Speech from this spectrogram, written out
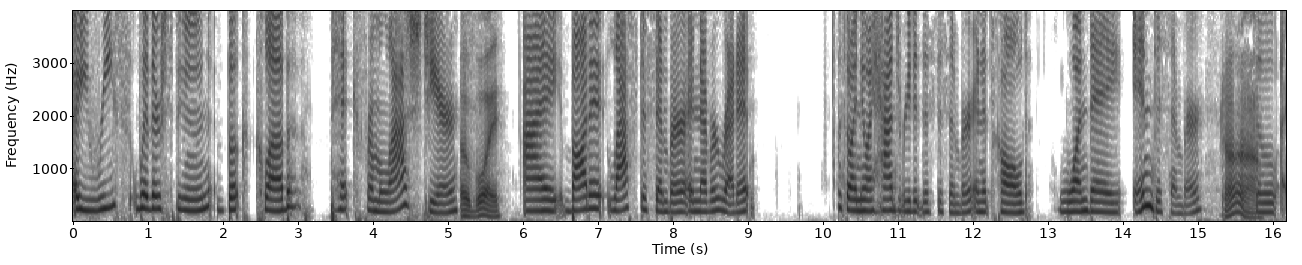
a Reese Witherspoon book club pick from last year. Oh boy. I bought it last December and never read it. So I knew I had to read it this December, and it's called One Day in December. Ah, So I,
